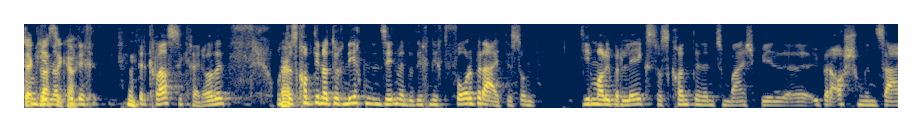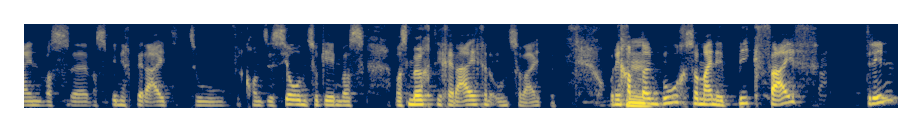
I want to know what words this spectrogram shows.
der Klassiker. der Klassiker, oder? Und ja. das kommt dir natürlich nicht in den Sinn, wenn du dich nicht vorbereitest. Und dir mal überlegst, was könnten denn zum Beispiel äh, Überraschungen sein, was, äh, was bin ich bereit zu, für Konzessionen zu geben, was, was möchte ich erreichen und so weiter. Und ich habe mhm. da im Buch so meine Big Five drin.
